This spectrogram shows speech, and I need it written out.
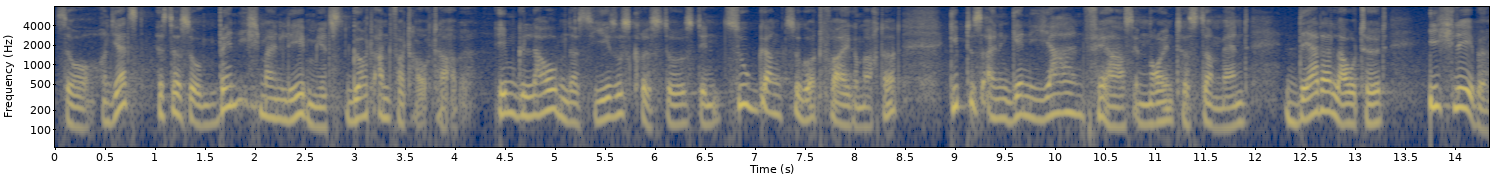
So, und jetzt ist das so, wenn ich mein Leben jetzt Gott anvertraut habe, im Glauben, dass Jesus Christus den Zugang zu Gott freigemacht hat, gibt es einen genialen Vers im Neuen Testament, der da lautet, ich lebe.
